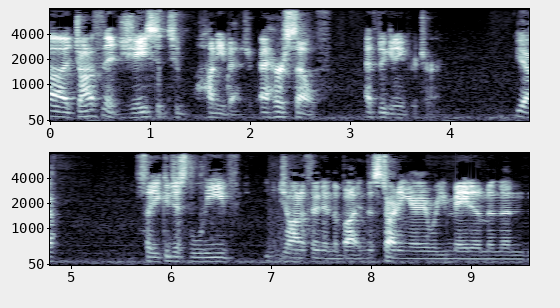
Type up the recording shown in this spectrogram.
uh, Jonathan adjacent to Honey Badger uh, herself at the beginning of your turn. yeah, So you could just leave Jonathan in the in the starting area where you made him, and then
